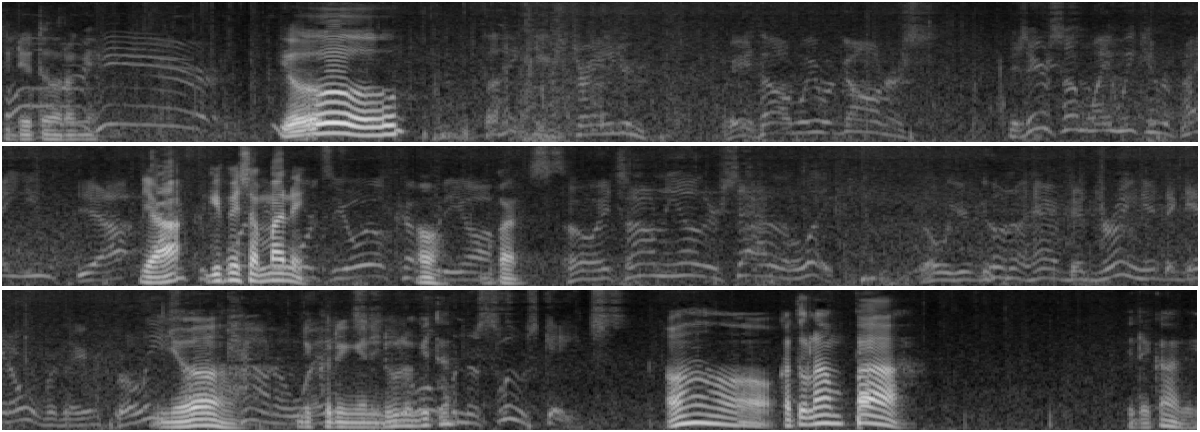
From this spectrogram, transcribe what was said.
itu tuh orangnya yo Thank you, stranger. We thought we were goners. Is there some way we can repay you? Yeah. ya give me some money oh bukan So it's on the other side of the lake. So you're gonna have to drain it to get over there. Release Ya, all the counterweights dikeringin dulu gitu. Oh kartu lampa gede kali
